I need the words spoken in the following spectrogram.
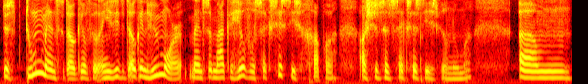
Dus doen mensen het ook heel veel. En je ziet het ook in humor. Mensen maken heel veel seksistische grappen. Als je het seksistisch wil noemen. Um,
